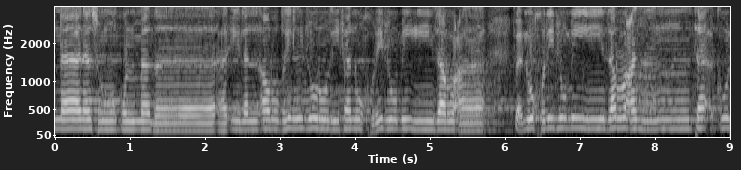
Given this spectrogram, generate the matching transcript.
أنا نسوق الماء إلى الأرض الجرز فنخرج به زرعا فنخرج به زرعا تأكل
